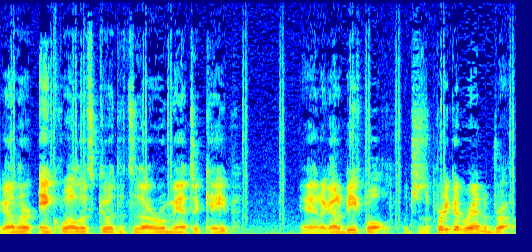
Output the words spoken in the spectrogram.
got another inkwell. That's good. That's a romantic cape. And I got a beef bowl, which is a pretty good random drop.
